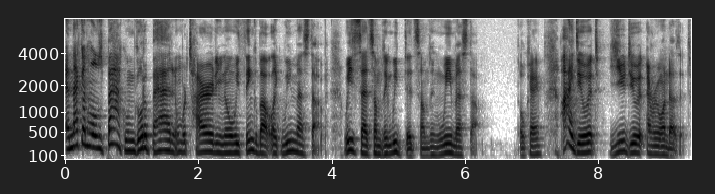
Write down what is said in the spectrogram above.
And that can hold us back when we go to bed and we're tired, you know, we think about like we messed up. We said something, we did something, we messed up. Okay? I do it, you do it, everyone does it.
